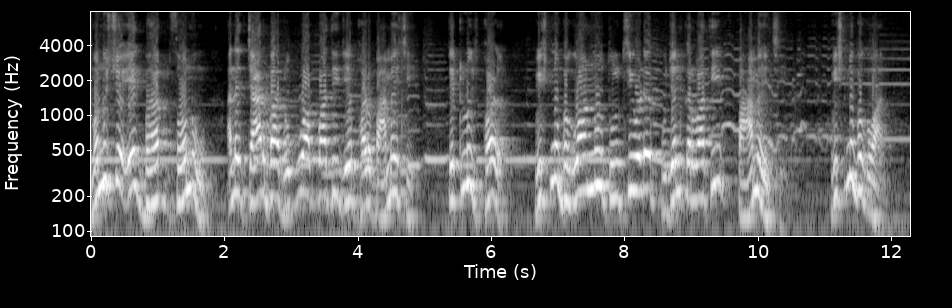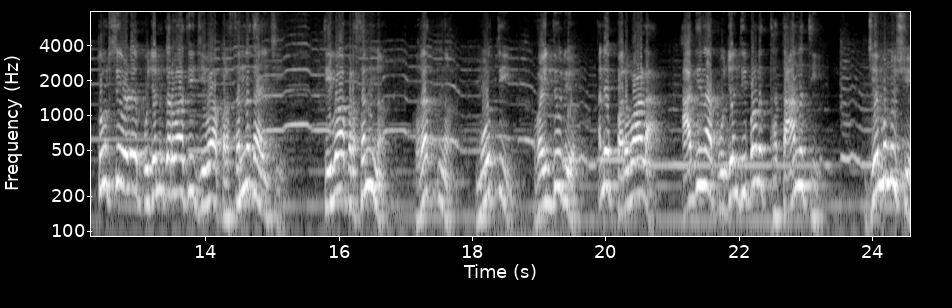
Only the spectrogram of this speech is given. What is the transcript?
મનુષ્ય એક ભાગ સોનું અને ચાર ભાગ રૂપું આપવાથી જે ફળ પામે છે, તેટલું જ ફળ વિષ્ણુ ભગવાનનું તુલસી વડે પૂજન કરવાથી પામે છે. વિષ્ણુ ભગવાન તુલસી વડે પૂજન કરવાથી જેવા પ્રસન્ન થાય છે, તેવા પ્રસન્ન, રત્ન મોતી વૈદુર્ય અને પરવાળા આદિના પૂજનથી પણ થતા નથી. જે મનુષ્ય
